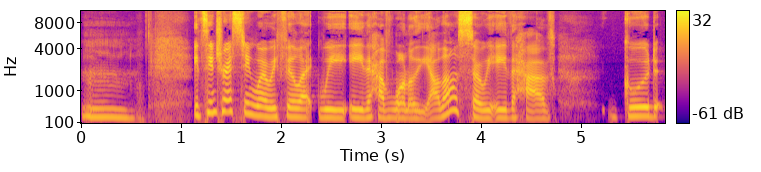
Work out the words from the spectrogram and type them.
Mm. It's interesting where we feel like we either have one or the other. So we either have good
